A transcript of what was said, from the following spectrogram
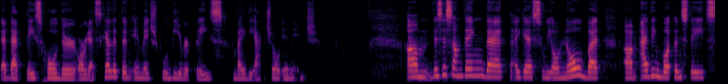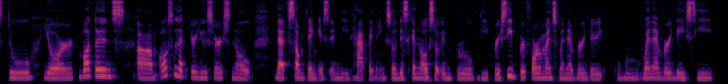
that that placeholder or that skeleton image will be replaced by the actual image. Um, this is something that I guess we all know, but um, adding button states to your buttons um, also let your users know that something is indeed happening. So this can also improve the perceived performance whenever they whenever they see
